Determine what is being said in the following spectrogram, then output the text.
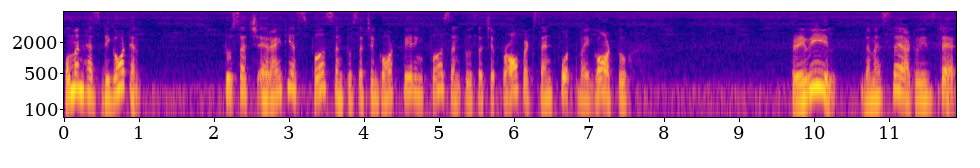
woman has begotten. To such a righteous person, to such a God fearing person, to such a prophet sent forth by God to reveal the Messiah to Israel.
